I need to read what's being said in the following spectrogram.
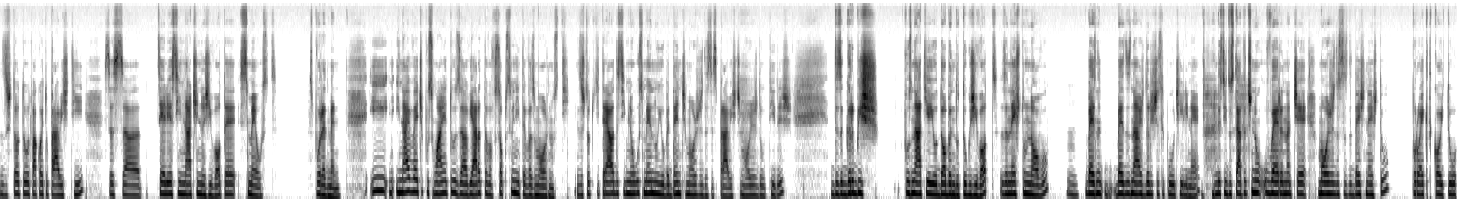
Защото това, което правиш ти с а, целия си начин на живот е смелост според мен. И, и най-вече посланието за вярата в собствените възможности. Защото ти трябва да си много смелно и убеден, че можеш да се справиш, че можеш да отидеш, да загърбиш познатия и удобен до тук живот за нещо ново. Без, без да знаеш дали ще се получи или не. Да си достатъчно уверена, че можеш да създадеш нещо, проект, който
